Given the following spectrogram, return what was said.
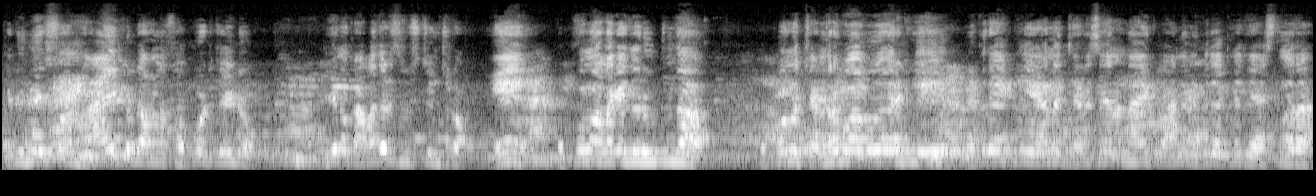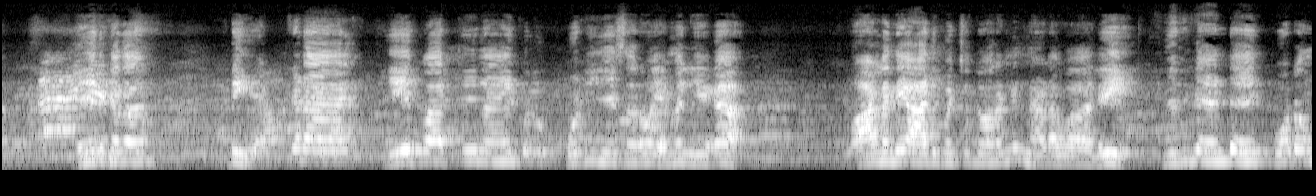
తెలుగుదేశం నాయకులు వాళ్ళని సపోర్ట్ చేయడం ఈయన ఒక అలజడి సృష్టించడం. ఏ కుప్పంలో అలాగే జరుగుతుందా? కుప్పంలో చంద్రబాబు గారికి వ్యతిరేకంగా ఏమైనా జనసేన నాయకులు అని వ్యతిరేకంగా చేస్తున్నారా? లేదు కదా. అంటే ఎక్కడ ఏ పార్టీ నాయకులు పోటీ చేశారో ఎమ్మెల్యేగా వాళ్ళదే ఆధిపత్య ధోరణి నడవాలి. ఎందుకంటే కూటమి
